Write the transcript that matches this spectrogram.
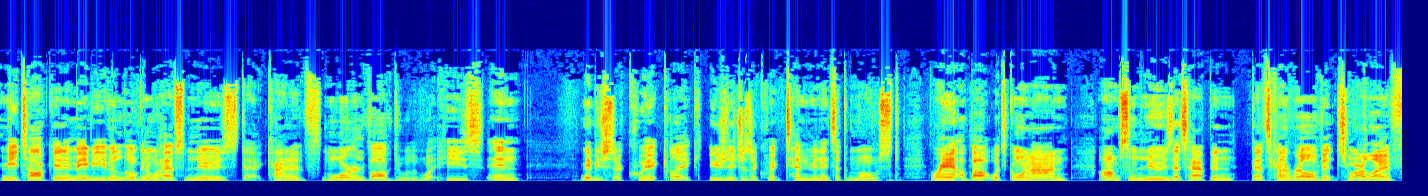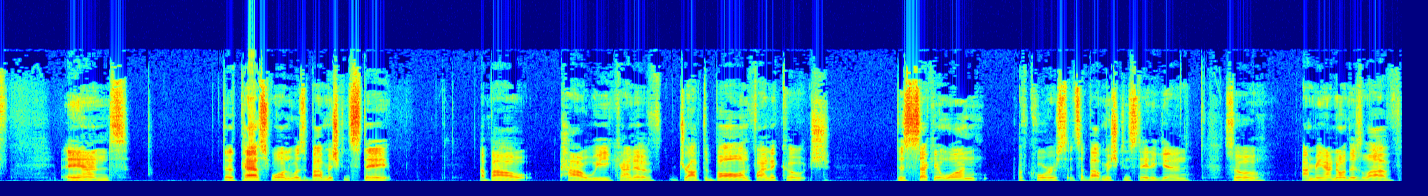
me talking and maybe even Logan will have some news that kind of more involved with what he's in. Maybe just a quick, like, usually just a quick 10 minutes at the most rant about what's going on, um, some news that's happened that's kind of relevant to our life. And the past one was about Michigan State, about how we kind of dropped the ball and find a coach. The second one, of course, it's about Michigan State again. So, I mean, I know there's a lot of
